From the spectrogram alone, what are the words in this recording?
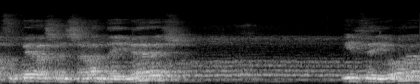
αφού πέρασαν 40 ημέρες, ήρθε η ώρα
